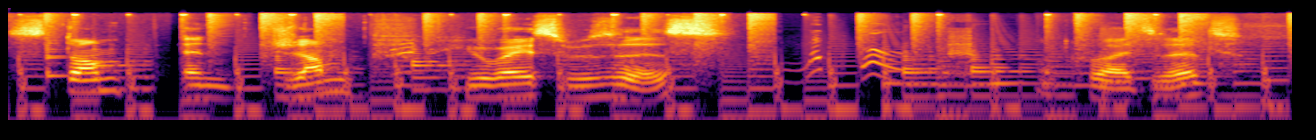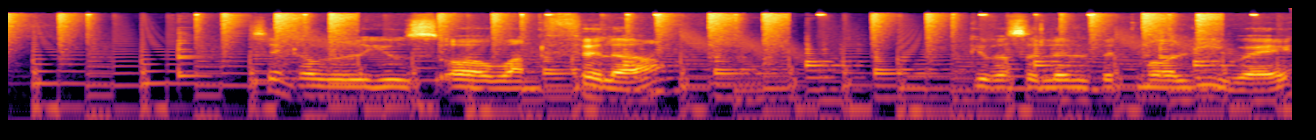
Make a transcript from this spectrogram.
stomp and jump your way through this. Not quite that. I think I will use our one filler. Give us a little bit more leeway.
